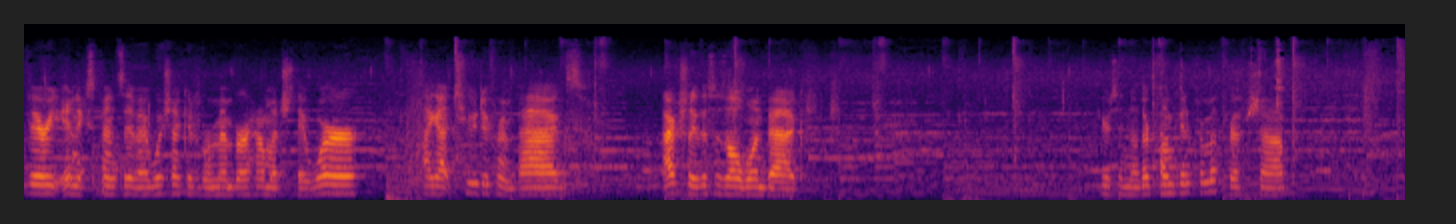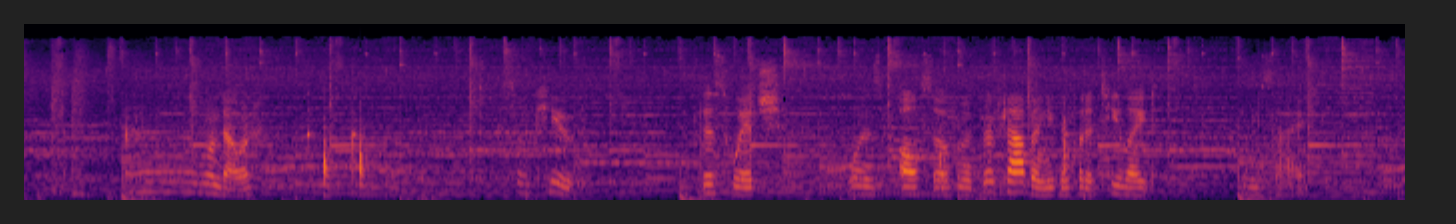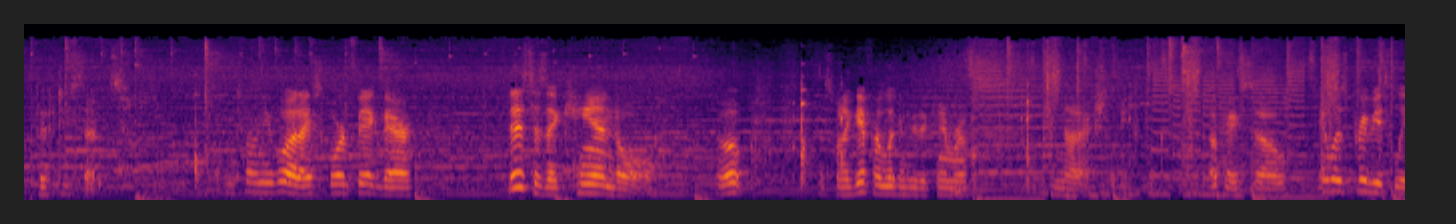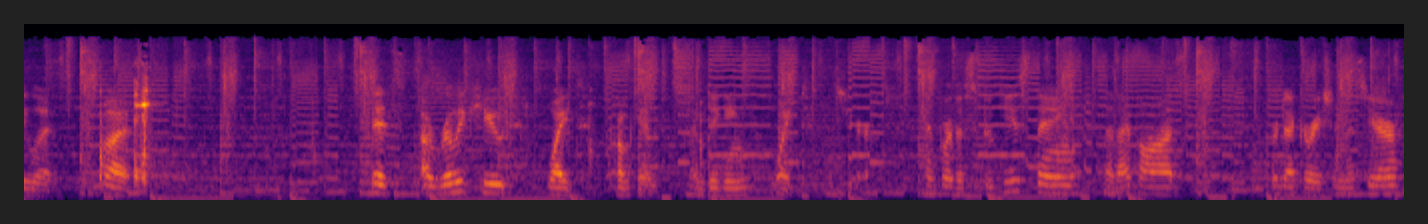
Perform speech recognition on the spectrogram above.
Very inexpensive. I wish I could remember how much they were. I got two different bags. Actually, this is all one bag. Here's another pumpkin from a thrift shop. Uh, one dollar. So cute. This witch was also from a thrift shop and you can put a tea light inside. 50 cents. I'm telling you what, I scored big there. This is a candle. Oh, that's what I get for looking through the camera and not actually focusing. Okay, so it was previously lit, but it's a really cute white pumpkin. I'm digging white year. And for the spookiest thing that I bought for decoration this year,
